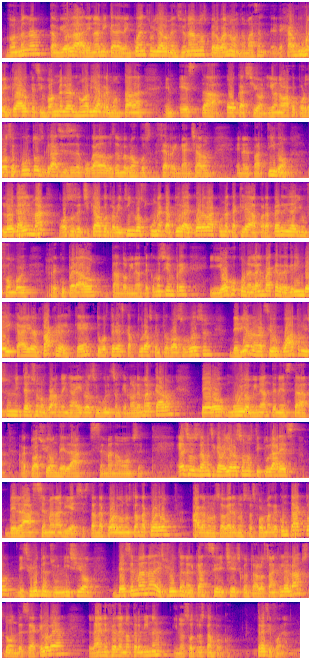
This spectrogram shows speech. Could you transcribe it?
Von Miller cambió la dinámica del encuentro, ya lo mencionamos, pero bueno, nada más dejar muy en claro que sin Von Miller no había remontada en esta ocasión. Iban abajo por 12 puntos, gracias a esa jugada los Denver Broncos se reengancharon en el partido. Lo de Khalil Mack, Osos de Chicago contra Vikingos, una captura de coreback, una tacleada para pérdida y un fumble recuperado, tan dominante como siempre. Y ojo con el linebacker de Green Bay, Kyler Fackrell, que tuvo tres capturas contra Russell Wilson. Debieron haber sido cuatro, hizo un intentional grounding ahí Russell Wilson que no le pero muy dominante en esta actuación de la semana 11. Esos, damas y caballeros, son los titulares de la semana 10. ¿Están de acuerdo o no están de acuerdo? Háganoslo saber en nuestras formas de contacto. Disfruten su inicio de semana. Disfruten el Kansas City Chiefs contra Los Ángeles Rams, donde sea que lo vean. La NFL no termina y nosotros tampoco. Tres y fuera.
